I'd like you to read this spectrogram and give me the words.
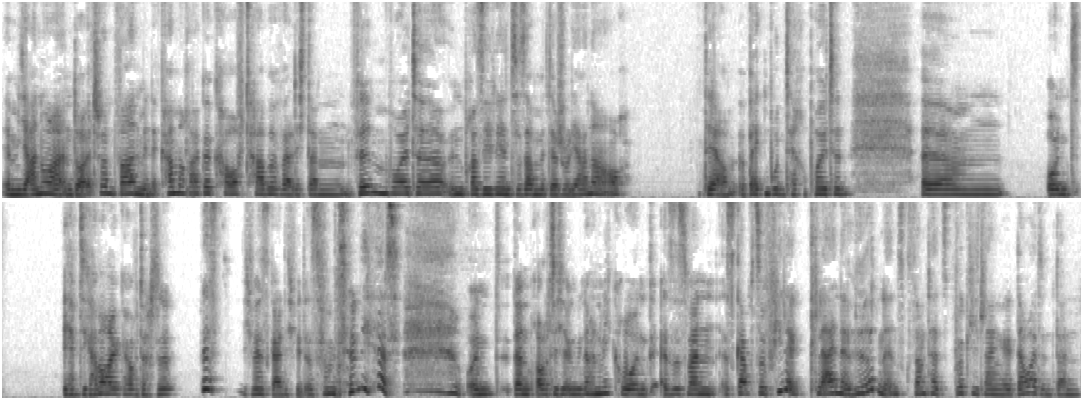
im Januar in Deutschland war und mir eine Kamera gekauft habe, weil ich dann filmen wollte in Brasilien zusammen mit der Juliana auch, der Beckenbodentherapeutin. Ähm, und ich habe die Kamera gekauft und dachte, Mist, ich weiß gar nicht, wie das funktioniert. Und dann brauchte ich irgendwie noch ein Mikro. Und also es waren, es gab so viele kleine Hürden. Insgesamt hat es wirklich lange gedauert. Und dann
